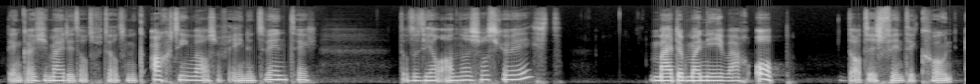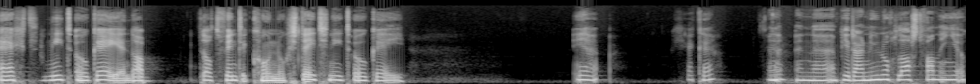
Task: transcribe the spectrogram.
Ik denk als je mij dit had verteld toen ik 18 was of 21, dat het heel anders was geweest. Maar de manier waarop, dat is vind ik gewoon echt niet oké. En dat, dat vind ik gewoon nog steeds niet oké. Ja, gek hè? En, en eh, heb je daar nu nog last van in je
